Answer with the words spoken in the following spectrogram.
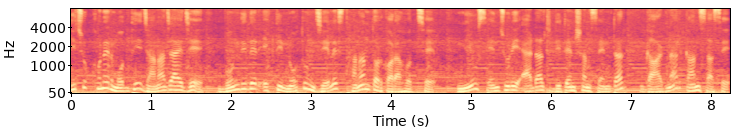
কিছুক্ষণের মধ্যেই জানা যায় যে বন্দীদের একটি নতুন জেলে স্থানান্তর করা হচ্ছে। New century adult detention centre, Gardner, কানসাসে।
